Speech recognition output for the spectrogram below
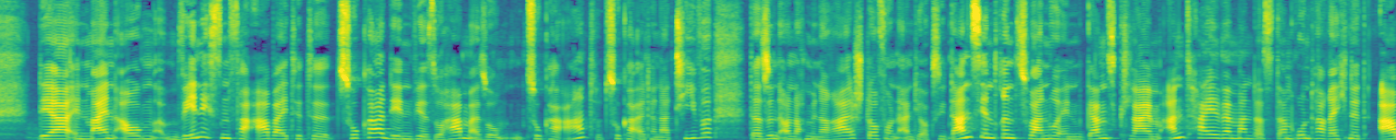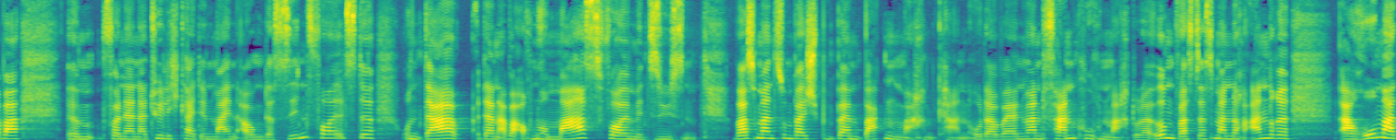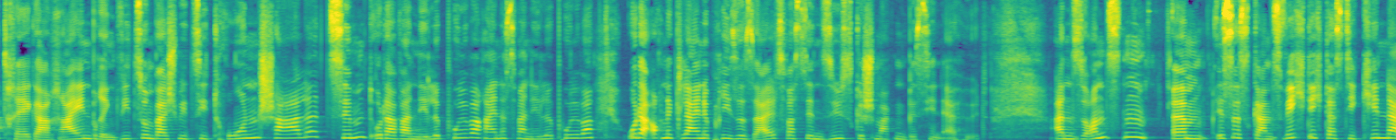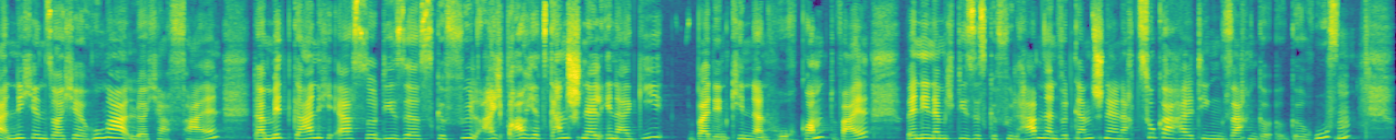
der in meinen Augen am wenigsten verarbeitete Zucker, den wir so haben, also Zuckerart, Zuckeralternative. Da sind auch noch Mineralstoffe und Antioxidantien drin, zwar nur in ganz kleinem Anteil, wenn man das dann runterrechnet, aber ähm, von der Natürlichkeit in meinen Augen das Sinnvollste und da dann aber auch nur maßvoll mit Süßen. Was man zum Beispiel beim Backen machen kann oder wenn man Pfannkuchen macht oder irgendwas, dass man noch andere Aromaträger reinbringt, wie zum Beispiel Zitronenschale, Zimt oder Vanillepulver, reines Vanillepulver oder auch eine kleine Prise Salz, was den Süßgeschmack ein bisschen erhöht. Ansonsten ähm, ist es ganz wichtig, dass die Kinder nicht in solche Hungerlöcher fallen, damit gar nicht erst so dieses Gefühl, ah, ich brauche jetzt ganz schnell Energie bei den Kindern hochkommt, weil wenn die nämlich dieses Gefühl haben, dann wird ganz schnell nach zuckerhaltigen Sachen ge gerufen.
